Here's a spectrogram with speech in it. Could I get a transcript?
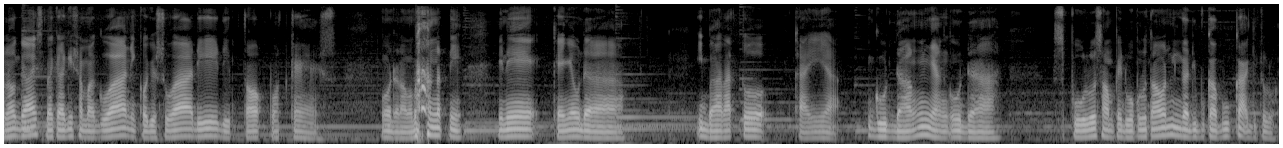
Halo guys, balik lagi sama gua Niko Joshua di Deep Talk Podcast. Wah, udah lama banget nih. Ini kayaknya udah ibarat tuh kayak gudang yang udah 10 sampai 20 tahun nggak dibuka-buka gitu loh.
